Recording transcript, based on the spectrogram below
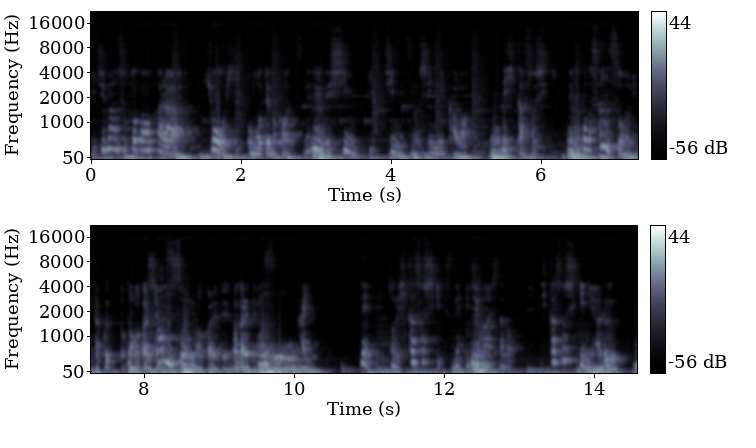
一番外側から表皮、表の皮ですね。うんで、真皮、真実の真に皮。うんで、皮下組織。うんで、この3層にざくっと分かれてます。3層に分かれてる。分かれてますはい。で、その皮下組織ですね。一番下の。皮下組織にある毛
